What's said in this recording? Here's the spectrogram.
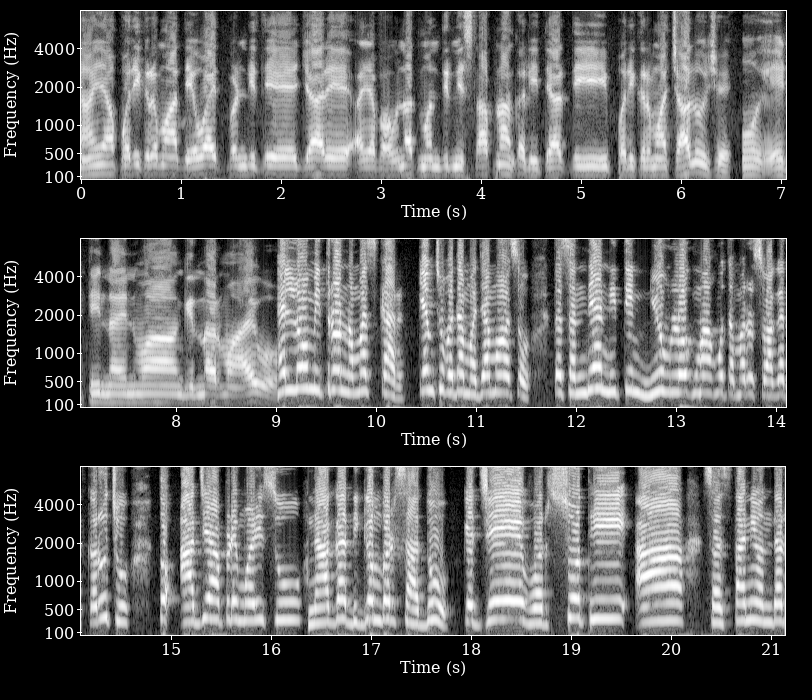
અહીંયા પરિક્રમા દેવાયત પંડિતે જ્યારે અહીંયા ભવનાથ મંદિરની સ્થાપના કરી, ત્યારથી પરિક્રમા ચાલુ છે. હું એટી નાઇનમાં ગિરનારમાં આવ્યો. હેલો મિત્રો, નમસ્કાર. કેમ છો? બધા મજામાં હશો? તો સંધ્યા નીતિ ન્યૂ વ્લોગમાં હું તમારું સ્વાગત કરું છું. તો આજે આપણે મળીશું નાગા દિગંબર સાધુ, કે જે વર્ષોથી આ સંસ્થાની અંદર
